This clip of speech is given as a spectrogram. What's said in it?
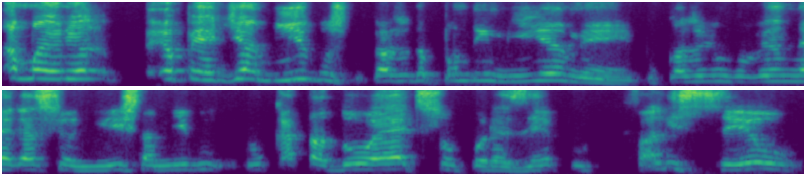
a maioria, eu perdi amigos por causa da pandemia, man, por causa de um governo negacionista. Amigo, o catador Edson, por exemplo, faleceu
